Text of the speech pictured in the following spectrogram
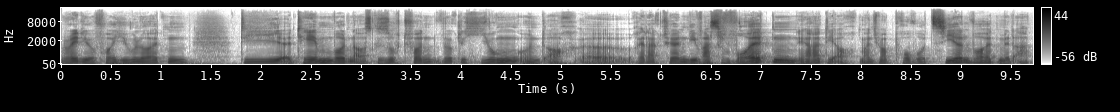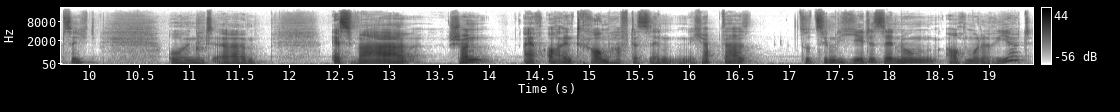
Radio for You-Leuten. Die äh, Themen wurden ausgesucht von wirklich jungen und auch äh, Redakteuren, die was wollten, ja, die auch manchmal provozieren wollten mit Absicht. Und äh, es war schon auch ein traumhaftes Senden. Ich habe da so ziemlich jede Sendung auch moderiert.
